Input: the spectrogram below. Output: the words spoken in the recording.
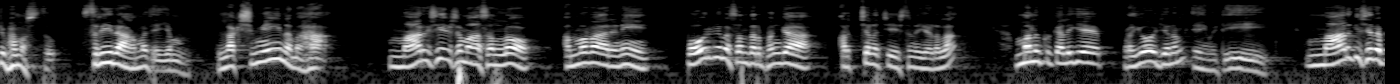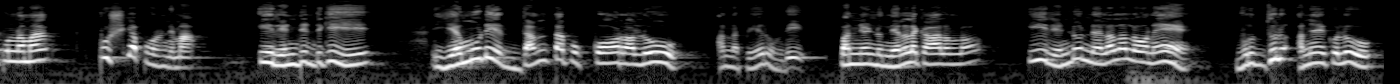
శుభమస్తు. శ్రీరామ జయం లక్ష్మీ నమ. మార్గశీర్ష మాసంలో అమ్మవారిని పౌర్ణిమ సందర్భంగా అర్చన చేసిన ఎడల మనకు కలిగే ప్రయోజనం ఏమిటి? మార్గశిర పున్నమ పుష్య పౌర్ణిమ ఈ రెండింటికి యముడి దంతపు కోరలు అన్న పేరుంది. పన్నెండు నెలల కాలంలో ఈ రెండు నెలలలోనే వృద్ధులు అనేకులు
